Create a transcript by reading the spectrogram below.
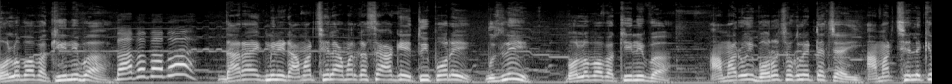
বলো বাবা কি নিবা? বাবা বাবা। দাঁড়া এক মিনিট আমার ছেলে আমার কাছে আগে তুই পরে বুঝলি? বলো বাবা কি নিবা? আমার ওই বড় চকলেটটা চাই। আমার ছেলেকে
